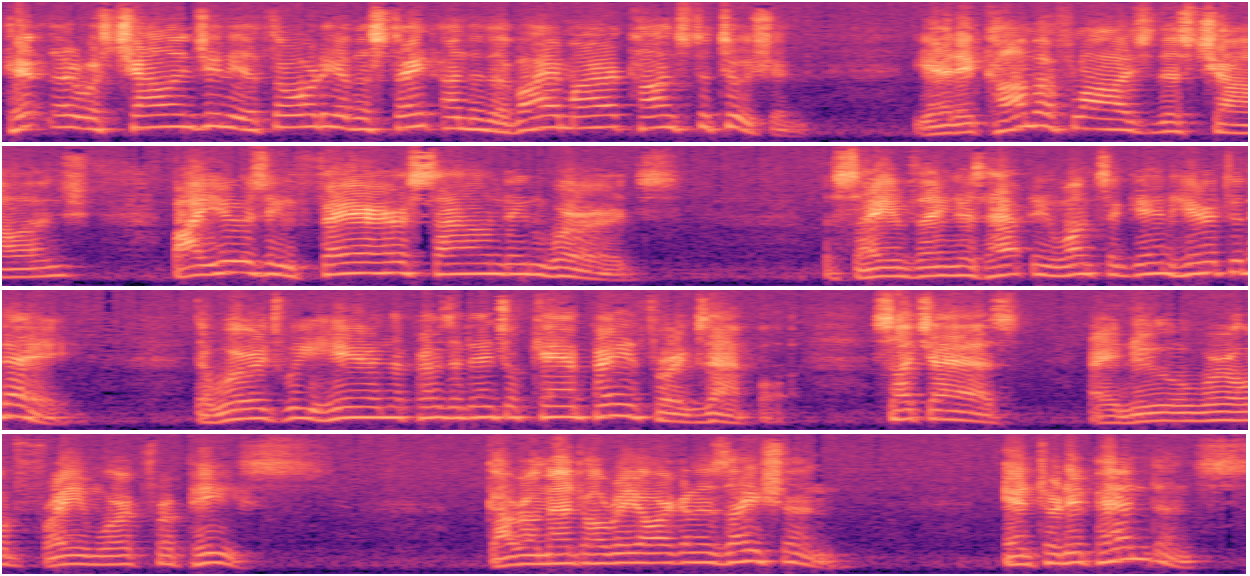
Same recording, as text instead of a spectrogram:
Hitler was challenging the authority of the state under the Weimar Constitution, yet he camouflaged this challenge by using fair-sounding words. The same thing is happening once again here today. The words we hear in the Presidential campaign, for example, such as a new world framework for peace, governmental reorganization, interdependence,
